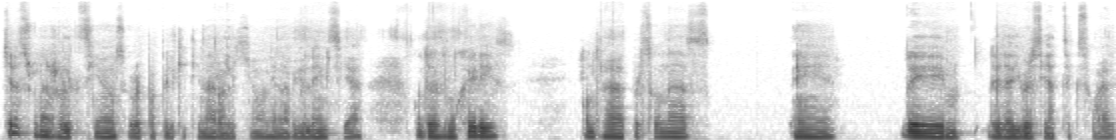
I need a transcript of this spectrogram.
quiero hacer una reflexión sobre el papel que tiene la religión en la violencia contra las mujeres, contra personas eh, de, la diversidad sexual,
